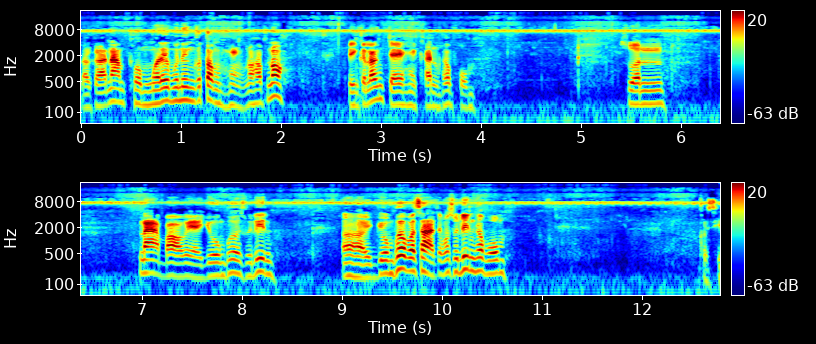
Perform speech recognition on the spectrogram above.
แล้วก็น้ำท่วมเมื่อใดมือหนึงก็ต้องแห้งนะครับเนาะเป็นกำลังใจให้กันครับผม ส่วนหน้าบ่าวแหวโยมเพื่อสุรินเอ่อโยมเพื่อประสาทจังหวัดสุรินครับผมก็สิ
